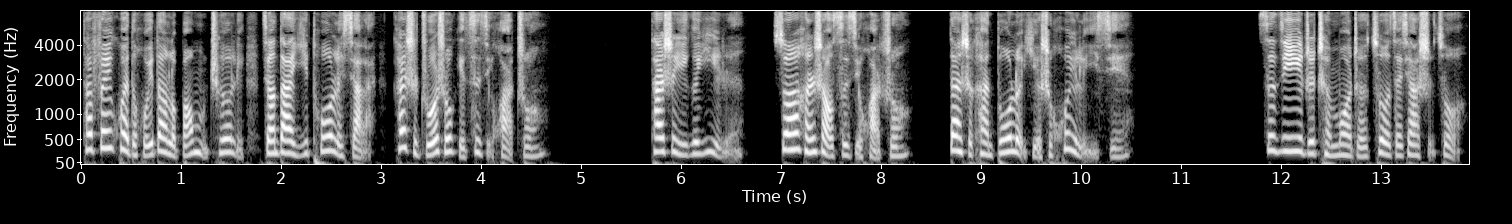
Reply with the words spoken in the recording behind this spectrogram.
他飞快的回到了保姆车里，将大衣脱了下来，开始着手给自己化妆。他是一个艺人，虽然很少自己化妆，但是看多了也是会了一些。司机一直沉默着坐在驾驶座。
